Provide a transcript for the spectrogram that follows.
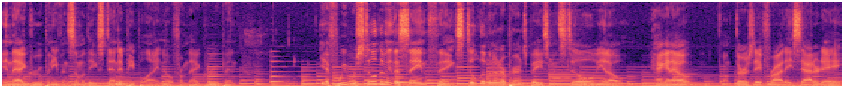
in that group and even some of the extended people I know from that group and if we were still doing the same thing, still living in our parents' basement, still, you know, hanging out Thursday, Friday, Saturday,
